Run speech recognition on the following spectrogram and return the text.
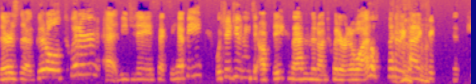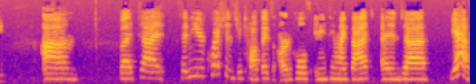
There's the good old Twitter at vjsexyhippie, which I do need to update because I haven't been on Twitter in a while. I've been kind of crazy. Um, but uh, send me your questions, your topics, articles, anything like that. And uh, yeah,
